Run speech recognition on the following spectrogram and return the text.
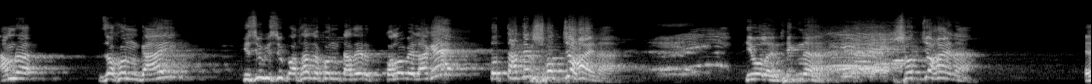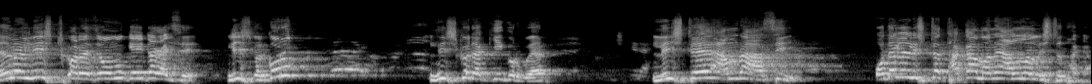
আমরা যখন গাই, কিছু কিছু কথা যখন তাদের কলবে লাগে, তো তাদের সহ্য হয় না। কি বলেন, ঠিক না? সহ্য হয় না। এজন্য লিস্ট করে যে অমুক এইটা গাইছে লিস্ট করে, করুক। লিস্ট করে কি করব, আর? লিস্টে আমরা আসি ওদের লিস্টে থাকা মানে আল্লাহর লিস্টে থাকা।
